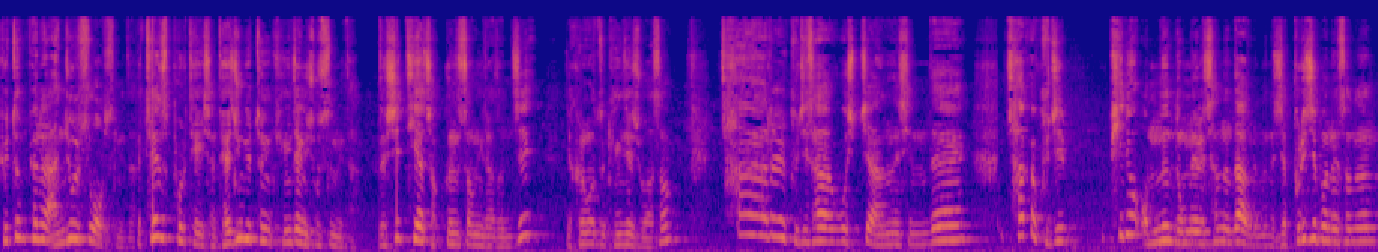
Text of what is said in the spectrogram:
교통편은 안 좋을 수가 없습니다. transportation, 대중교통이 굉장히 좋습니다. city와 접근성이라든지 그런 것도 굉장히 좋아서 차를 굳이 사고 싶지 않으신데 차가 굳이 필요 없는 동네를 찾는다 그러면 이제 브리즈번에서는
